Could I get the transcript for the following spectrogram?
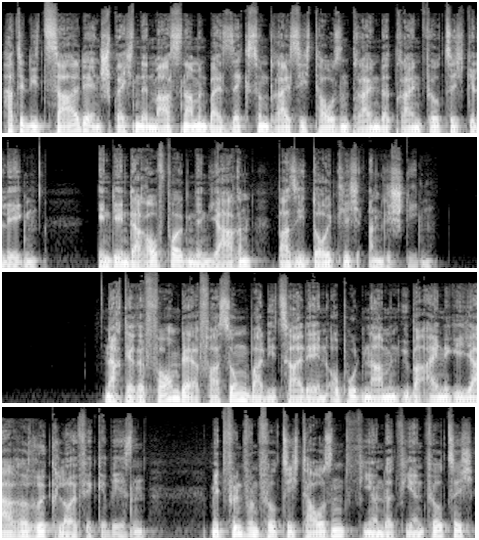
hatte die Zahl der entsprechenden Maßnahmen bei 36.343 gelegen. In den darauffolgenden Jahren war sie deutlich angestiegen. Nach der Reform der Erfassung war die Zahl der Inobhutnahmen über einige Jahre rückläufig gewesen. Mit 45.444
